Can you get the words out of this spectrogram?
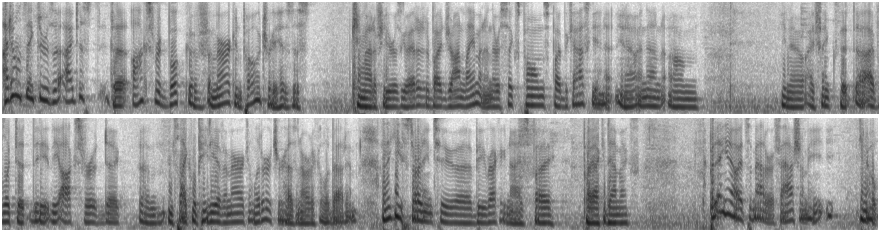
I don't think there's a. I just the Oxford Book of American Poetry has just came out a few years ago, edited by John Lehman, and there are six poems by Bukowski in it. You know, and then. Um, you know, I think that uh, I've looked at the the Oxford uh, um, Encyclopedia of American Literature has an article about him. I think he's starting to uh, be recognized by by academics. But you know, it's a matter of fashion. I mean, you know,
